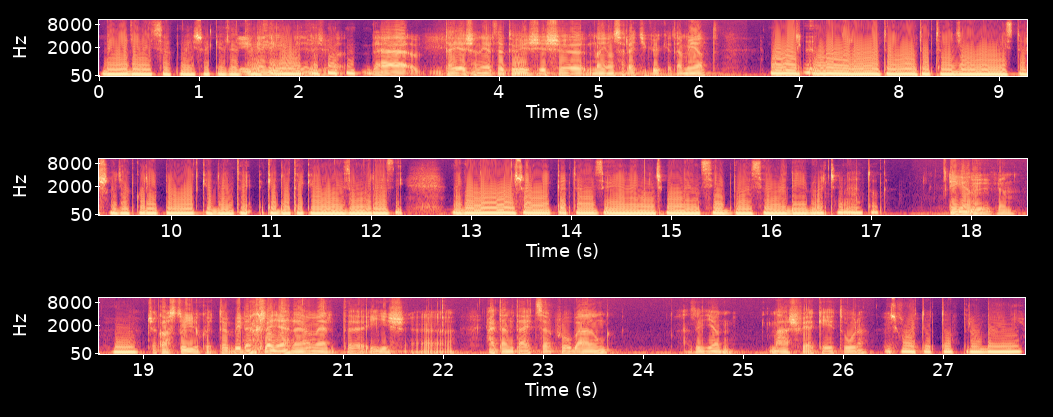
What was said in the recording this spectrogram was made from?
De legyen egy szakma is a kezedben. Igen, igen, igen, de teljesen értető is, és nagyon szeretjük őket emiatt. Mert gondolom, mert hogy mondtad, hogy nem biztos, hogy akkor éppen volt kedvetek elmenni zongorázni. De gondolom, hogy semmi kötelező jelen nincs, minden szívből, szenvedélyből csináltok. Igen. Igen. Hm. Csak azt tudjuk, hogy több időnk legyen rá, mert így is uh, hetente egyszer próbálunk. Ez egy ilyen másfél-két óra. És hol tudtok próbálni?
